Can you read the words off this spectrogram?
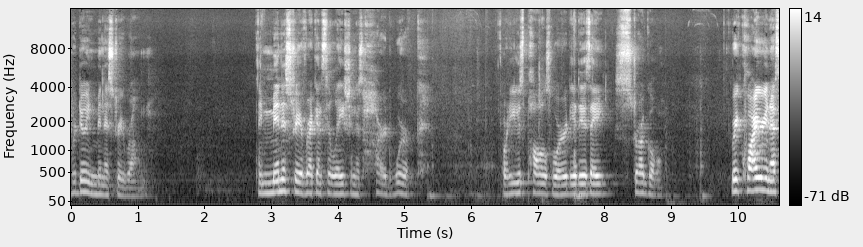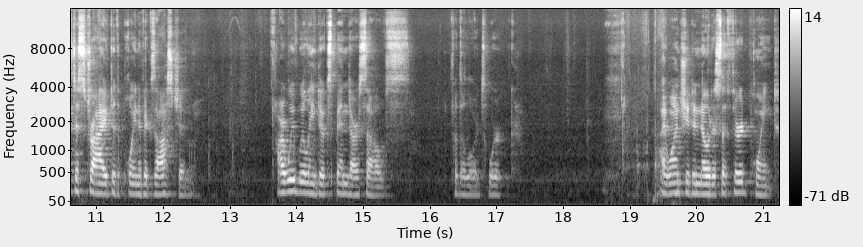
we're doing ministry wrong. A ministry of reconciliation is hard work. Or to use Paul's word, it is a struggle requiring us to strive to the point of exhaustion. Are we willing to expend ourselves for the Lord's work? I want you to notice a third point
